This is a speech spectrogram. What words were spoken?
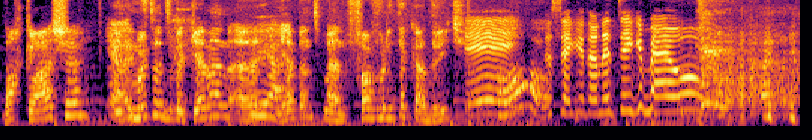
Dag Klaasje. Ja, ik moet het bekennen, eh, Ja. jij bent mijn favoriete kadrietje. Hé, Oh. dat zeg je daarnet tegen mij ook.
